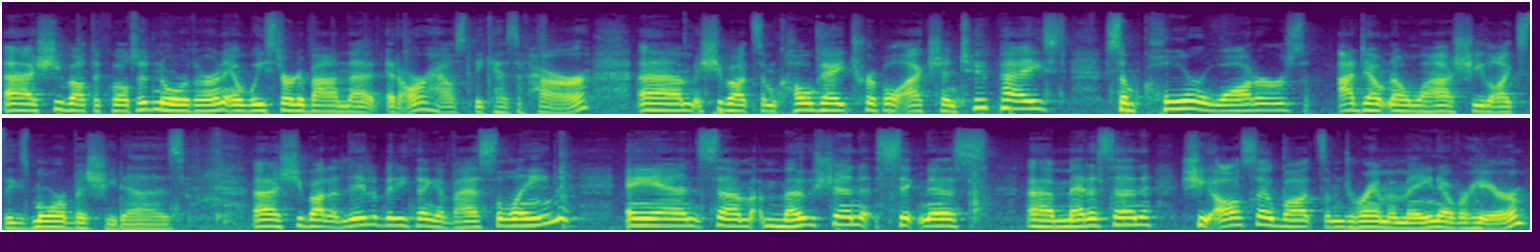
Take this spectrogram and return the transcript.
Uh, she bought the Quilted Northern, and we started buying that at our house because of her. Um, she bought some Colgate Triple Action toothpaste, some Core Waters. I don't know why she likes these more, but she does. Uh, she bought a little bitty thing of Vaseline and some motion sickness uh, medicine. She also bought some Dramamine over here,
